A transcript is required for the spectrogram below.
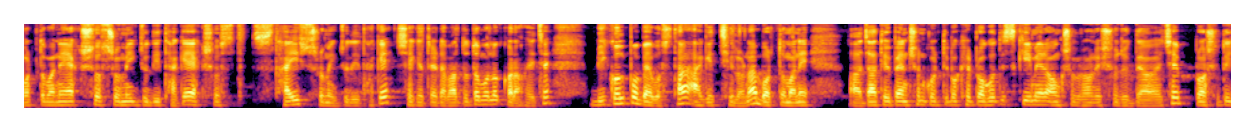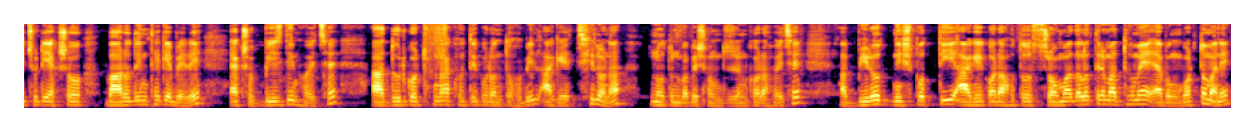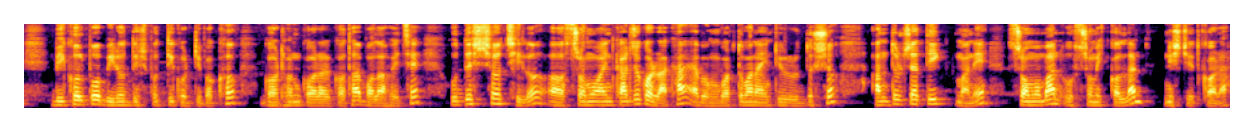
বর্তমানে একশো শ্রমিক যদি থাকে, একশো স্থায়ী শ্রমিক যদি থাকে, সেক্ষেত্রে এটা বাধ্যতামূলক করা হয়েছে। বিকল্প ব্যবস্থা আগে ছিল না, বর্তমানে জাতীয় পেনশন কর্তৃপক্ষের প্রগতি স্কিমের অংশগ্রহণের সুযোগ দেওয়া হয়েছে। প্রসূতি ছুটি একশো বারো দিন থেকে বেড়ে একশো বিশ দিন হয়েছে, আর দুর্ঘটনা, ক্ষতিপূরণ, তহবিল আগে ছিল না, নতুনভাবে সংযোজন করা হয়েছে। বিরোধ নিষ্পত্তি আগে করা হতো শ্রম আদালতের মাধ্যমে এবং বর্তমানে বিকল্প বিরোধ নিষ্পত্তি কর্তৃপক্ষ গঠন করার কথা বলা হয়েছে। উদ্দেশ্য ছিল শ্রম আইন কার্যকর রাখা এবং বর্তমান আইনটির উদ্দেশ্য আন্তর্জাতিক মানে শ্রমবান ও শ্রমিক কল্যাণ নিশ্চিত করা।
